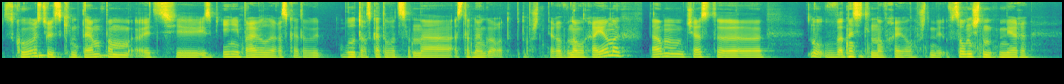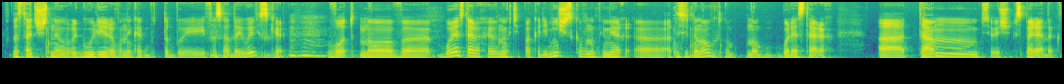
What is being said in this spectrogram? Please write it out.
скоростью или с каким темпом эти изменения и правила раскатывают, будут раскатываться на остальной город. Потому что, например, в новых районах там часто, ну, в относительно новых районах, в Солнечном, например, достаточно урегулированы как будто бы и фасады, и вывески. Mm-hmm. Вот. Но в более старых районах, типа Академического, например, э, относительно новых, но, но более старых, а там все еще беспорядок.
